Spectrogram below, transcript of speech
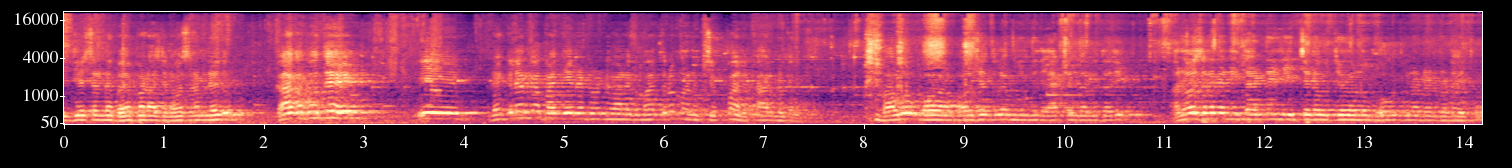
ఇది చేస్తారని భయపడాల్సిన అవసరం లేదు. కాకపోతే ఈ రెగ్యులర్గా పనిచేయనటువంటి వాళ్ళకి మాత్రం మనం చెప్పాలి కార్మికులకు బాబు భవిష్యత్తులో మీ మీద యాక్షన్ జరుగుతుంది. అనవసరంగా నీ తండ్రి ఇచ్చిన ఉద్యోగం నువ్వు పోగొట్టుకున్నటువంటి అయితే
